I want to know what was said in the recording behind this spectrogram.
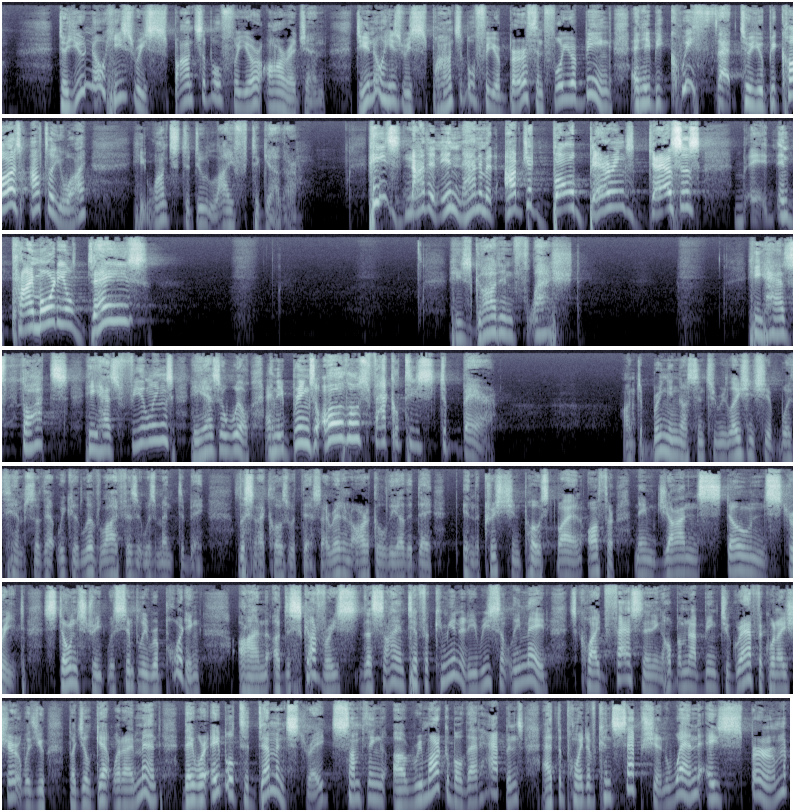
Do you know He's responsible for your origin? Do you know He's responsible for your birth and for your being? And He bequeathed that to you because, I'll tell you why, He wants to do life together. He's not an inanimate object, ball bearings, gases in primordial days. He's God in flesh. He has thoughts, he has feelings, he has a will, and he brings all those faculties to bear onto bringing us into relationship with him so that we could live life as it was meant to be. Listen, I close with this. I read an article the other day in the Christian Post by an author named John Stonestreet. Stone Street was simply reporting on a discovery the scientific community recently made. It's quite fascinating. I hope I'm not being too graphic when I share it with you, but you'll get what I meant. They were able to demonstrate something uh, remarkable that happens at the point of conception when a sperm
